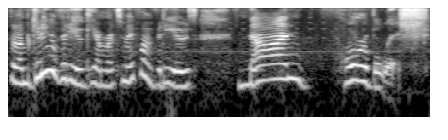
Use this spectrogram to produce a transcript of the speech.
that I'm getting a video camera to make my videos non-horrible-ish.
